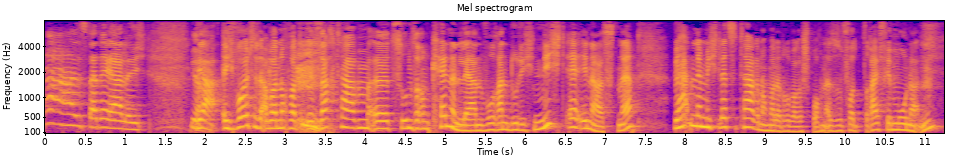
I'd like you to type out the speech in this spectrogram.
Ah, ist das herrlich. Ja. ich wollte aber noch was gesagt haben äh, zu unserem Kennenlernen, woran du dich nicht erinnerst, ne? Wir hatten nämlich letzte Tage noch mal darüber gesprochen, also vor drei, vier Monaten.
